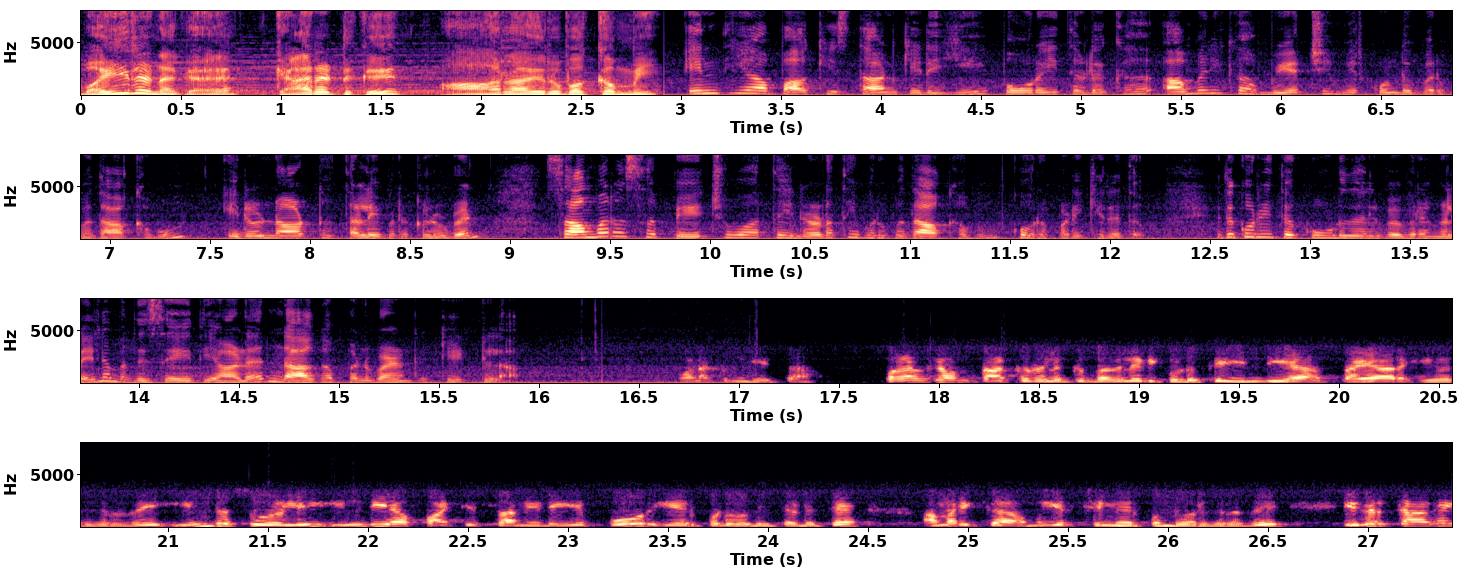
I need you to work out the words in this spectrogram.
வைர நகை கேரட்டுக்கு ஆறாயிரம் ரூபாய் கம்மி. இந்தியா பாகிஸ்தான் இடையே போரை தடுக்க அமெரிக்கா முயற்சி மேற்கொண்டு வருவதாகவும் இரு நாட்டு தலைவர்களுடன் சமரச பேச்சுவார்த்தை நடத்தி வருவதாகவும் கூறப்படுகிறது. இது குறித்த கூடுதல் விவரங்களை நமது செய்தியாளர் நாகப்பன் வழங்க கேட்கலாம். வணக்கம் கீதா. பகல்காம் தாக்குதலுக்கு பதிலடி கொடுக்க இந்தியா தயாராகி வருகிறது. இந்த சூழலில் இந்தியா பாகிஸ்தான் இடையே போர் ஏற்படுவதை தடுக்க அமெரிக்கா முயற்சி மேற்கொண்டு வருகிறது. இதற்காக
